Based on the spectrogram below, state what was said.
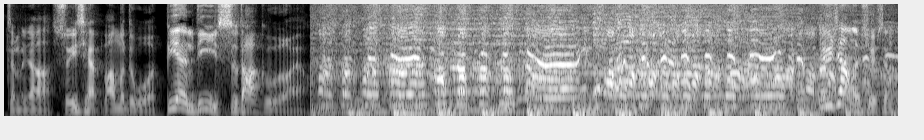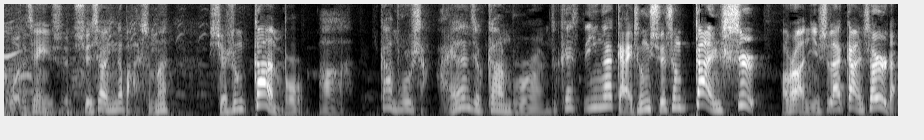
怎么着？水浅王八多，遍地是大哥呀。对于这样的学生，我的建议是，学校应该把什么学生干部啊，干部啥呀？就干部，该应该改成学生干事，好不好？你是来干事儿的，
